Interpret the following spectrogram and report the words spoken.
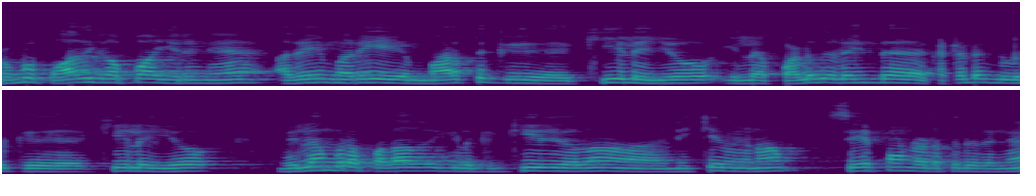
ரொம்ப பாதுகாப்பாக இருங்க. அதே மாதிரி மரத்துக்கு கீழேயோ இல்லை பழுதடைந்த கட்டடங்களுக்கு கீழேயோ விளம்பர பதாதைகளுக்கு கீழேலாம் நிற்க வேணாம். சேஃபான இடத்துல இருங்க.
